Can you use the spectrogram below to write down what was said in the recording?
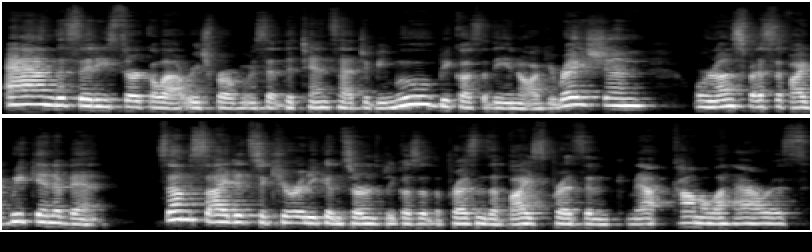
and the City Circle Outreach Program said the tents had to be moved because of the inauguration or an unspecified weekend event. Some cited security concerns because of the presence of Vice President Kamala Harris,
